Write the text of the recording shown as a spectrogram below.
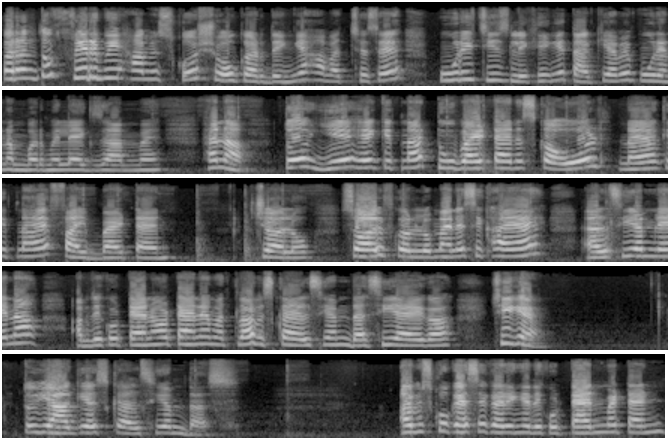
परंतु फिर भी हम इसको शो कर देंगे, हम अच्छे से पूरी चीज़ लिखेंगे ताकि हमें पूरे नंबर मिले एग्ज़ाम में, है ना? तो ये है कितना टू बाई टेन इसका ओल्ड नया कितना है? फाइव बाई टेन चलो सॉल्व कर लो, मैंने सिखाया है एलसीएम लेना। अब देखो टेन और टेन है मतलब इसका एलसीएम दस ही आएगा, ठीक है? तो ये आ गया इसका एलसीएम दस। अब इसको कैसे करेंगे? देखो टेन में टेन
